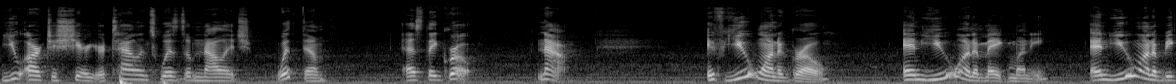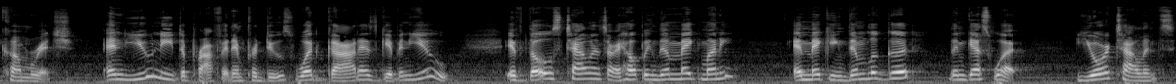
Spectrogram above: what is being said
You are to share your talents, wisdom, knowledge with them as they grow. Now, if you want to grow and you want to make money and you want to become rich and you need to profit and produce what God has given you, if those talents are helping them make money and making them look good, then guess what? Your talents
